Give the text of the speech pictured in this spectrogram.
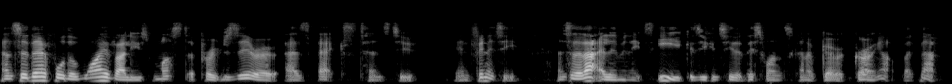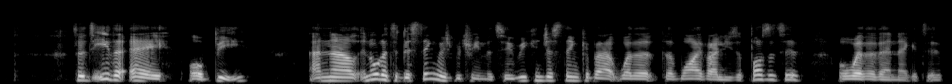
And so therefore the y values must approach 0 as x tends to infinity. And so that eliminates e because you can see that this one's kind of go, growing up like that. So it's either A or B. And now in order to distinguish between the two, we can just think about whether the y values are positive or whether they're negative.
